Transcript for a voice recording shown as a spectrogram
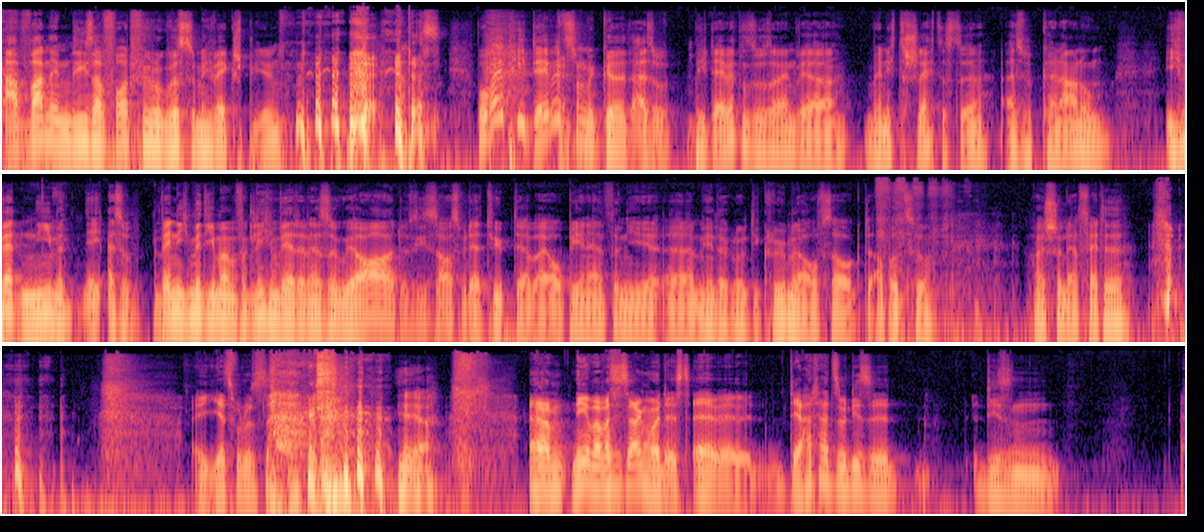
Ab wann in dieser Fortführung wirst du mich wegspielen? Wobei Pete Davidson, also Pete Davidson so sein, wäre wär nicht das Schlechteste. Also, keine Ahnung. Ich werde nie mit, also wenn ich mit jemandem verglichen werde, dann ist so, ja, du siehst aus wie der Typ, der bei Opie und Anthony äh, im Hintergrund die Krümel aufsaugt, ab und zu. Weißt schon, der Fette? Jetzt, wo du es sagst. Ja, ja. ähm, nee, aber was ich sagen wollte, ist, äh, der hat halt so diese, diesen, äh,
